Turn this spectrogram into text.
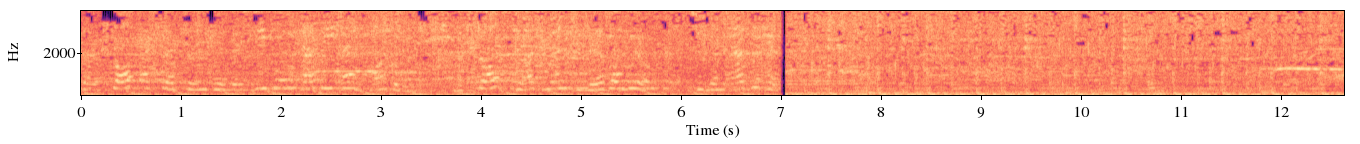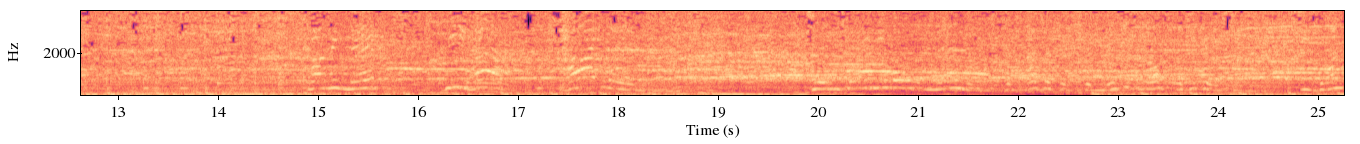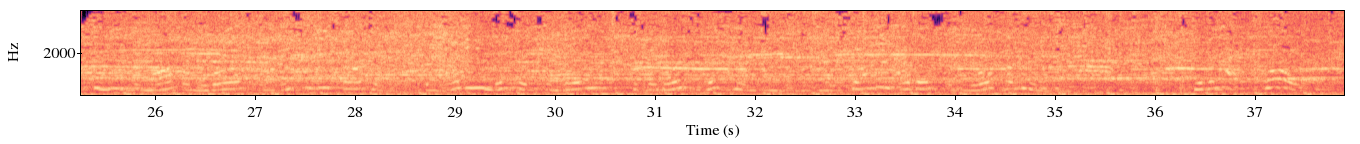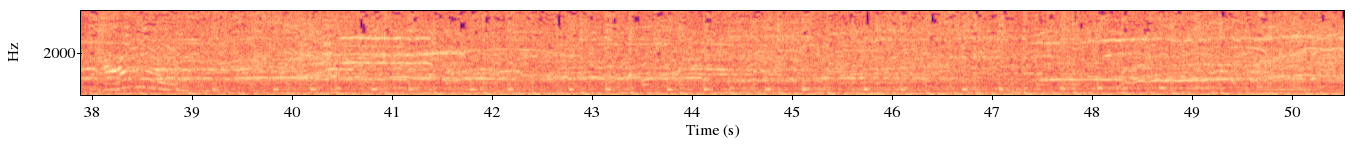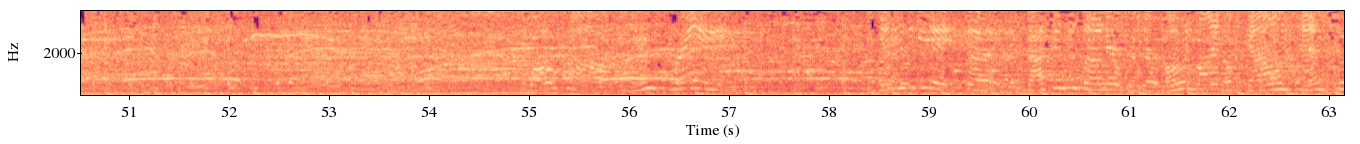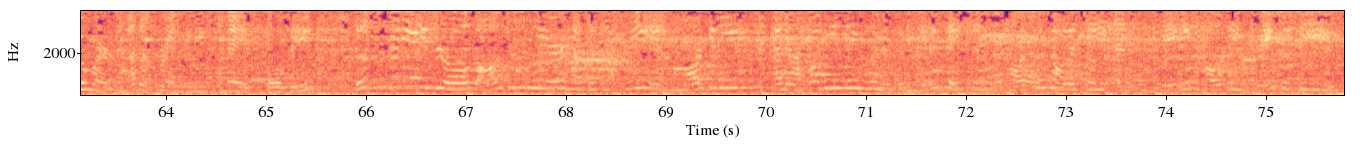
that self-acceptance will make people happy and confident, but self-judgment never will. She's an advocate. Coming next, we have you listen to them to promote listening to understanding others in your community. Give it up for Thailand! and creating healthy brain could be.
